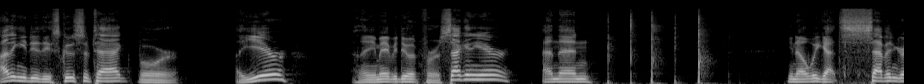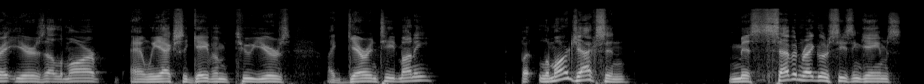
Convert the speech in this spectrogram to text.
I think you do the exclusive tag for a year, and then you maybe do it for a second year, and then you know we got seven great years at Lamar, and we actually gave him two years like guaranteed money. But Lamar Jackson missed seven regular season games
